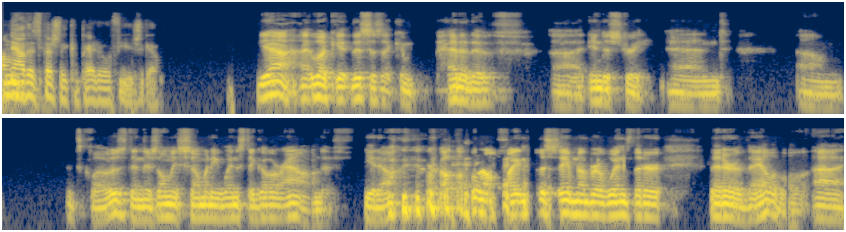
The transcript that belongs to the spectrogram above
um, now that especially compared to a few years ago? Yeah, I- look, it, this is a competitive uh, industry, and um, it's closed, and there's only so many wins to go around. If you know, we're all we're all fighting for the same number of wins that are that are available. Uh,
